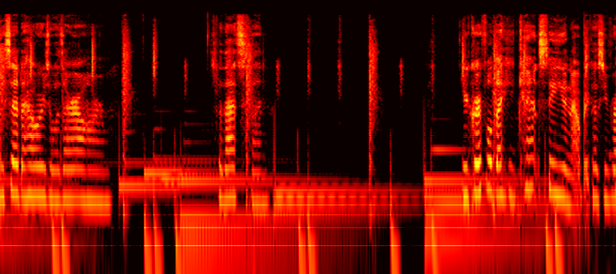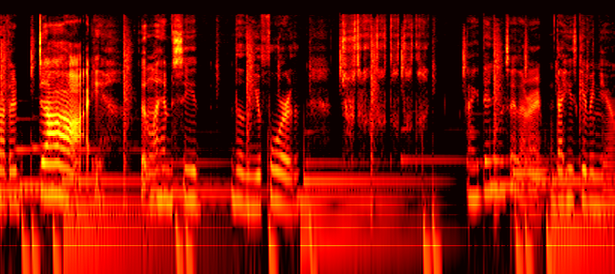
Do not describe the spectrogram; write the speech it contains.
He said ours was our arm. So that's fun. You're grateful that he can't see you now because you'd rather die than let him see the euphoria. I didn't even say that right. That he's giving you.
